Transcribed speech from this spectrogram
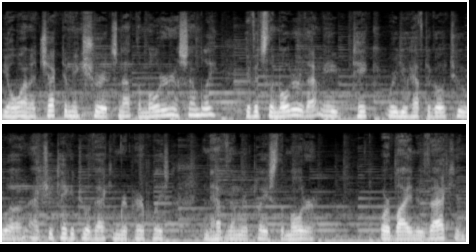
you'll want to check to make sure it's not the motor assembly. If it's the motor, that may take where you have to go to uh, actually take it to a vacuum repair place and have them replace the motor or buy a new vacuum.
